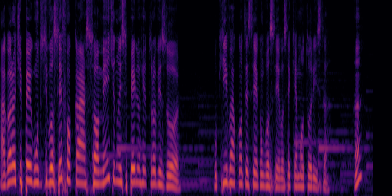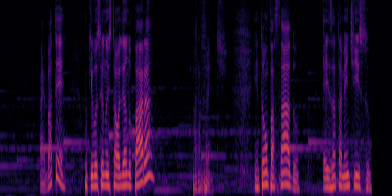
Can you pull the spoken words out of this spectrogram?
Agora eu te pergunto, se você focar somente no espelho retrovisor, o que vai acontecer com você? Você que é motorista? Hã? Vai bater, porque você não está olhando para para frente. Então o passado é exatamente isso.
